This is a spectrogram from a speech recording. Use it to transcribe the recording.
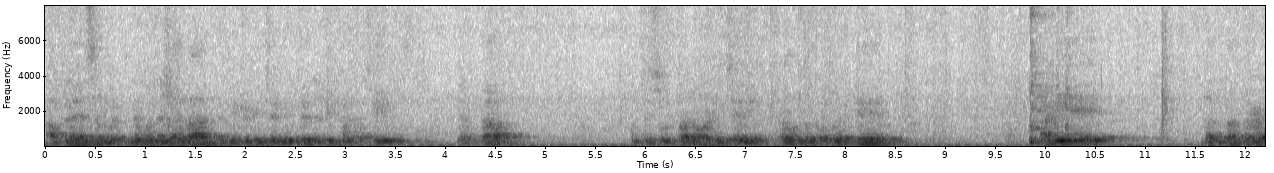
आपल्या या संघटनेमध्ये झाला ते निगडीचे नेते दीपकजी जगताप आमचे सुलतानवाडीचे राहुल बर्गे आणि दत्तात्रय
